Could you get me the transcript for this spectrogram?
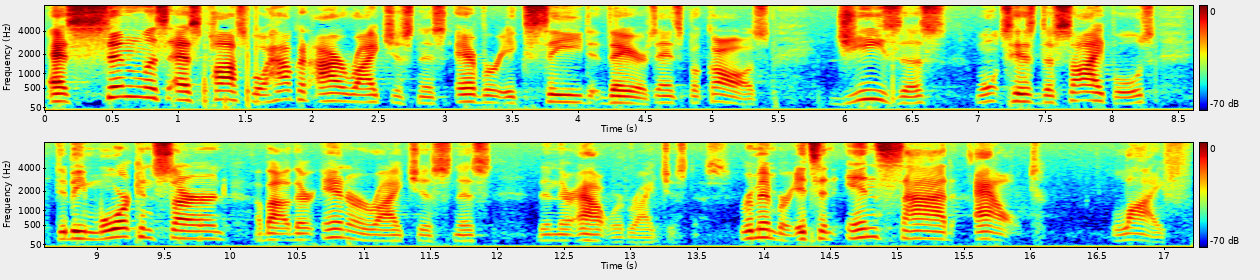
as sinless as possible. How can our righteousness ever exceed theirs? And it's because Jesus wants his disciples to be more concerned about their inner righteousness than their outward righteousness. Remember, it's an inside out life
